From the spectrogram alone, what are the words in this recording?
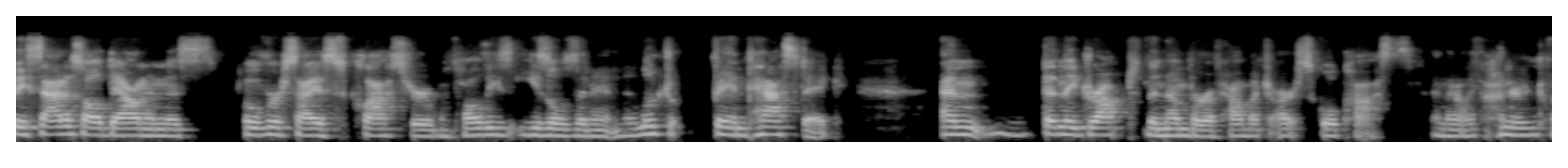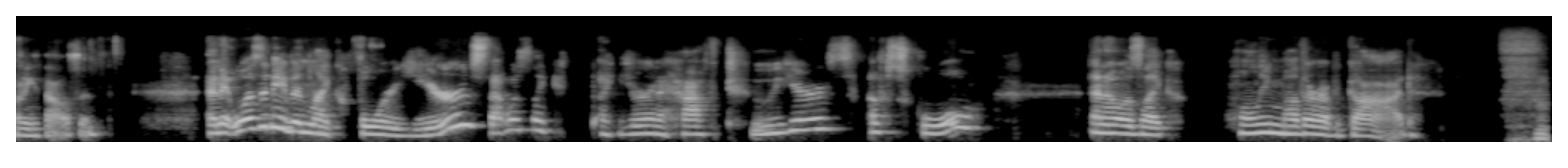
they sat us all down in this oversized classroom with all these easels in it, and it looked fantastic. And then they dropped the number of how much art school costs, and they're like 120,000. And it wasn't even like four years. That was like a year and a half, two years of school. And I was like, Holy Mother of God, hmm.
